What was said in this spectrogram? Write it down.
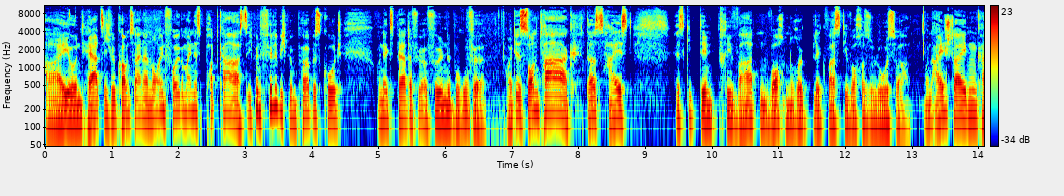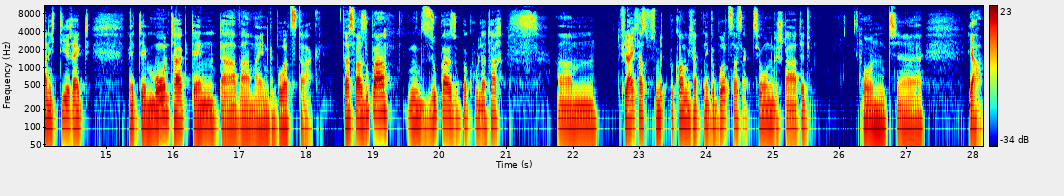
Hi und herzlich willkommen zu einer neuen Folge meines Podcasts. Ich bin Philipp, ich bin Purpose Coach und Experte für erfüllende Berufe. Heute ist Sonntag, das heißt, es gibt den privaten Wochenrückblick, was die Woche so los war. Und einsteigen kann ich direkt mit dem Montag, denn da war mein Geburtstag. Das war super, ein super, super cooler Tag. Ähm, vielleicht hast du es mitbekommen, ich habe eine Geburtstagsaktion gestartet und äh, ja,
